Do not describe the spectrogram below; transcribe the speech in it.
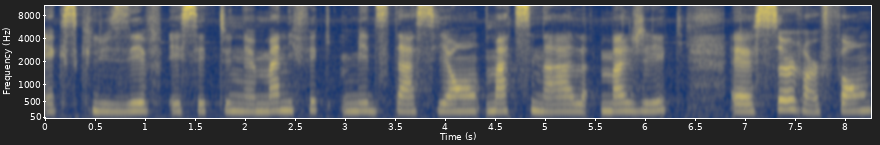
exclusif et c'est une magnifique méditation matinale magique euh, sur un fond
